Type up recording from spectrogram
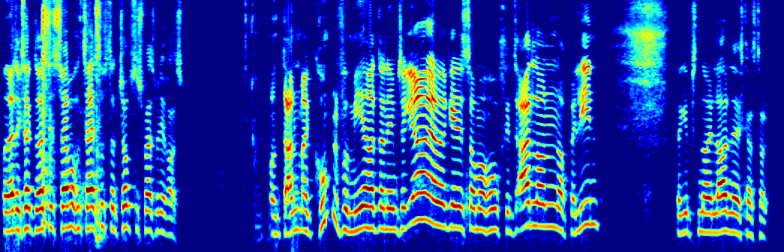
Und er hat gesagt, du hast jetzt zwei Wochen Zeit, suchst dann Jobs und schmeißt mir die raus. Und dann mein Kumpel von mir hat dann eben gesagt, ja, er geht jetzt doch mal hoch ins Adlon nach Berlin. Da gibt es einen neuen Laden, der ist ganz toll.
